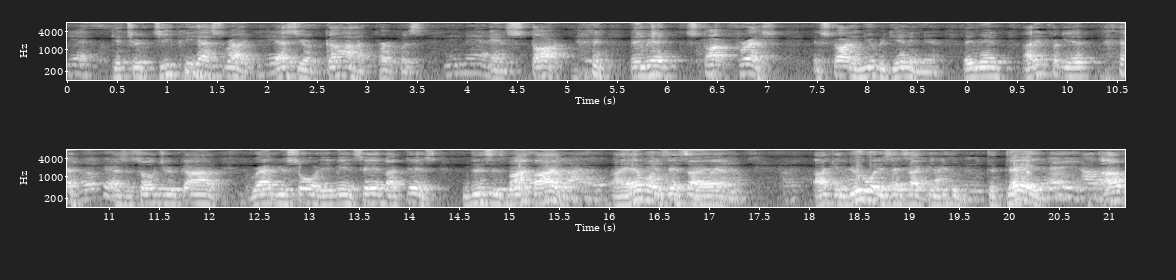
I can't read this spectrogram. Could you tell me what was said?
Yes. Get your GPS right. Yes. That's your God purpose. Amen. And start. Amen. Start fresh and start a new beginning there. Amen. I didn't forget. Okay. As a soldier of God, grab your sword. Amen. Say it like this. This is my Bible. I am what it says I am. I can do what it says I can do. Today, I'll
